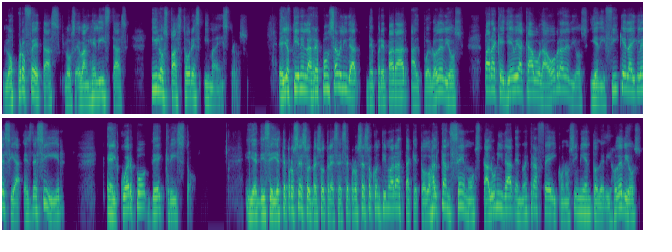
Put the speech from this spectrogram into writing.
los profetas, los evangelistas y los pastores y maestros. Ellos tienen la responsabilidad de preparar al pueblo de Dios para que lleve a cabo la obra de Dios y edifique la iglesia, es decir, el cuerpo de Cristo. Y él dice, y este proceso, el verso 13, ese proceso continuará hasta que todos alcancemos tal unidad en nuestra fe y conocimiento del Hijo de Dios,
